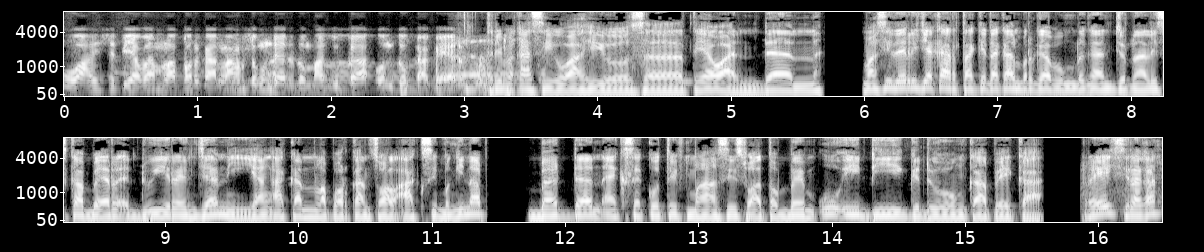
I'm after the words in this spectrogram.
Wahyu Setiawan melaporkan langsung dari rumah duka untuk KBR. Terima kasih Wahyu Setiawan dan masih dari Jakarta kita akan bergabung dengan jurnalis KBR Dwi Renjani yang akan melaporkan soal aksi menginap Badan Eksekutif Mahasiswa atau BEM UI di gedung KPK. Ray, silakan.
